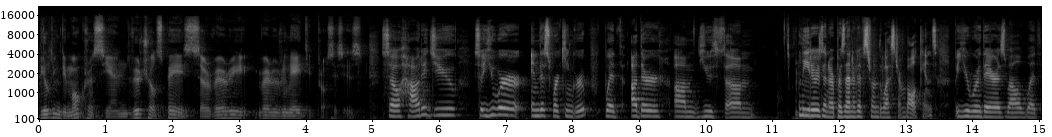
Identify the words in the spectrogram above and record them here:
building democracy and virtual space are very, very related processes. So how did you? So you were in this working group with other um, youth um, leaders and representatives from the Western Balkans, but you were there as well with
